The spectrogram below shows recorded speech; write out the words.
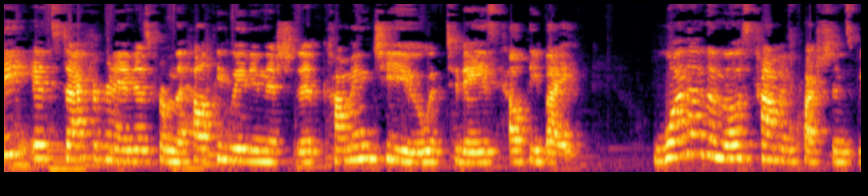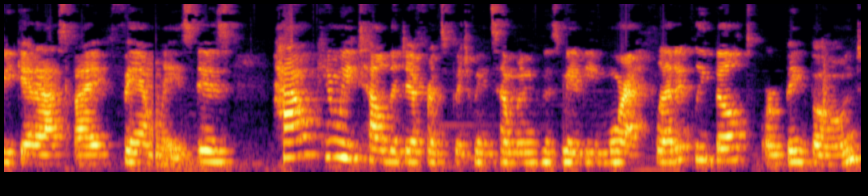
everybody. It's Dr. Hernandez from the Healthy Weight Initiative coming to you with today's Healthy Bite. One of the most common questions we get asked by families is how can we tell the difference between someone who's maybe more athletically built or big boned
